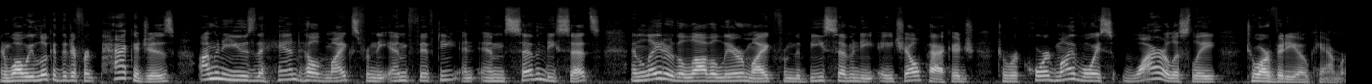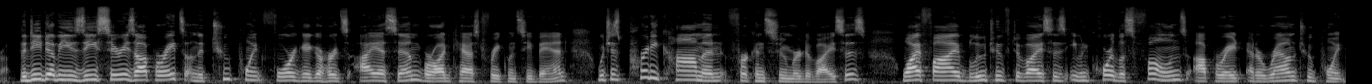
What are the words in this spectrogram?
And while we look at the different packages, I'm going to use the handheld mics from the M50 and M70 sets, and later the lavalier mic from the B70HL package to record my voice wirelessly to our video camera. The DWZ series operates on the 2.4 GHz ISM broadcast frequency band, which is pretty common for consumer devices. Wi-Fi, Bluetooth devices, even cordless phones operate at around 2.4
